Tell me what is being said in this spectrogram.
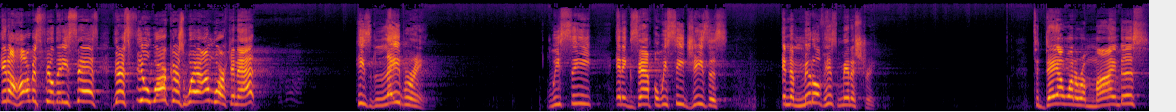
In a harvest field that he says there's few workers where I'm working at. He's laboring. We see an example. We see Jesus in the middle of his ministry Today, I want to remind us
